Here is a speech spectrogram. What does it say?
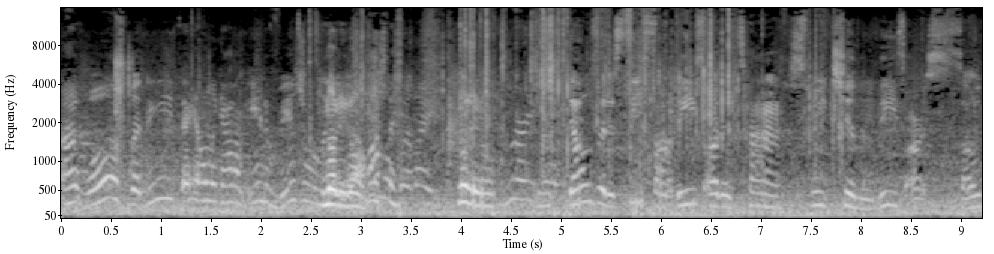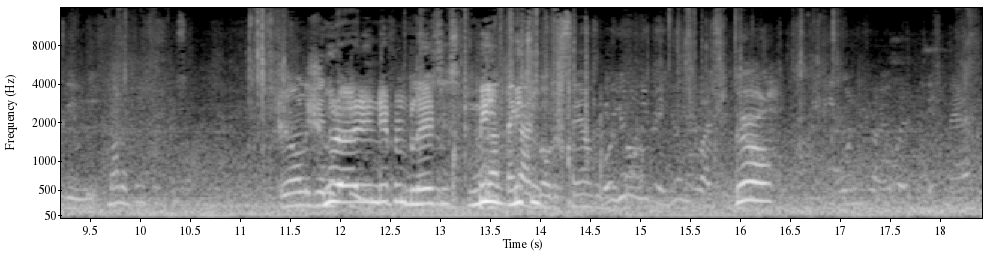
I was, but these they only got them individually. No, they don't. I they- But like, No, they don't. you know. Those are the sea salt. These are the Thai sweet chili. These are so good. We only get Shoot out in different places. Me, I me I too. go to Sam's and Well, you don't even, you don't like Girl. eat one. You like, it's nasty.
